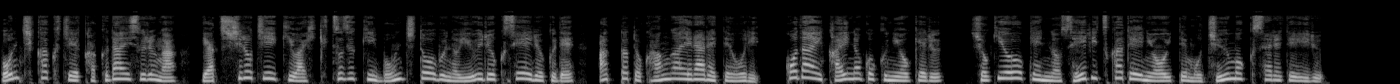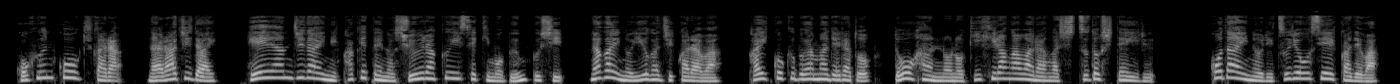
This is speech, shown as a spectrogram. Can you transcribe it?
盆地各地へ拡大するが、八代地域は引き続き盆地東部の有力勢力であったと考えられており、古代海の国における初期王権の成立過程においても注目されている。古墳後期から奈良時代、平安時代にかけての集落遺跡も分布し、長井の湯河寺からは、開国部山寺と同藩の軒平河原が出土している。古代の律令成果では、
